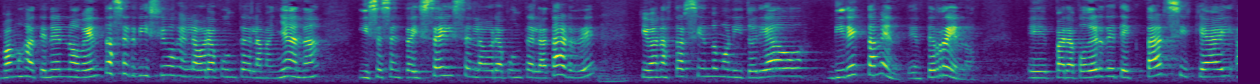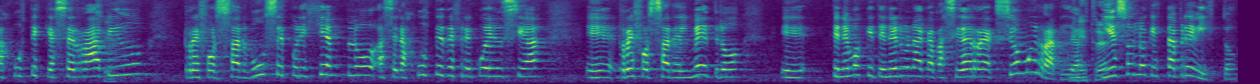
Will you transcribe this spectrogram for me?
vamos a tener 90 servicios en la hora punta de la mañana y 66 en la hora punta de la tarde que van a estar siendo monitoreados directamente en terreno eh, para poder detectar si es que hay ajustes que hacer rápido, reforzar buses, por ejemplo, hacer ajustes de frecuencia, eh, reforzar el metro. Eh, tenemos que tener una capacidad de reacción muy rápida y eso es lo que está previsto.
